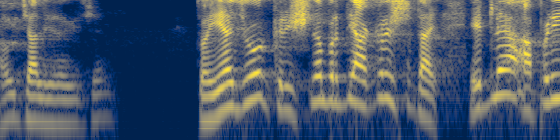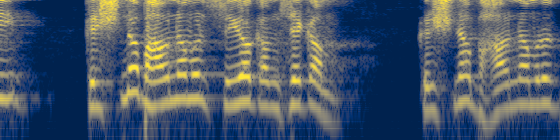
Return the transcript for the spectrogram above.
આવું ચાલી રહ્યું છે. તો અહીંયા જુઓ, કૃષ્ણ પ્રત્યે આકૃષ્ટ થાય. એટલે આપણી કૃષ્ણ ભાવનામૃત સ્ત્રીઓ કમસે કમ કૃષ્ણ ભાવનામૃત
